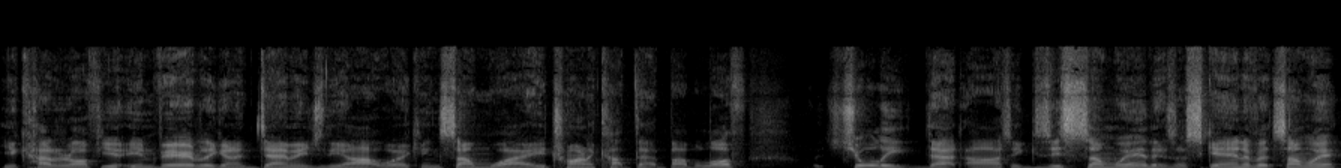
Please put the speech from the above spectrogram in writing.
you cut it off, you're invariably going to damage the artwork in some way, trying to cut that bubble off surely that art exists somewhere. There's a scan of it somewhere,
